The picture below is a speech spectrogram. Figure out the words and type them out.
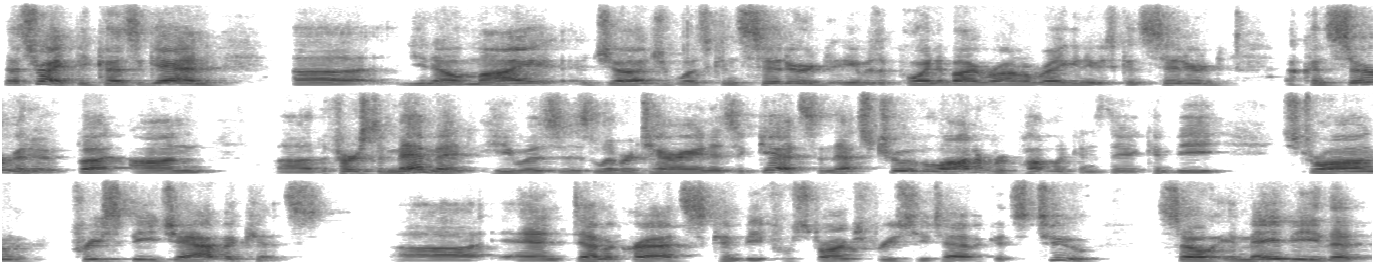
that's right. Because again, uh, you know, my judge was considered, he was appointed by Ronald Reagan. He was considered a conservative, but on uh, the First Amendment, he was as libertarian as it gets. And that's true of a lot of Republicans. They can be strong free speech advocates, uh, and Democrats can be strong free speech advocates too. So it may be that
